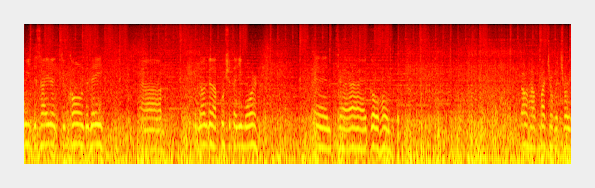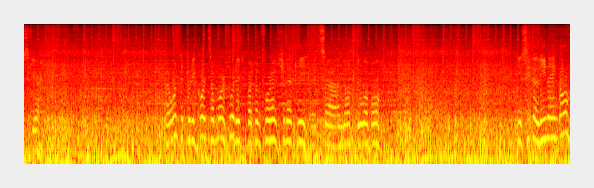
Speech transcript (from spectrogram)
We decided to call the day gonna push it anymore and uh, go home. Don't have much of a choice here. I wanted to record some more footage but unfortunately it's uh, not doable. You see the lean angle?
